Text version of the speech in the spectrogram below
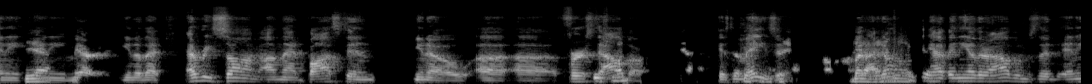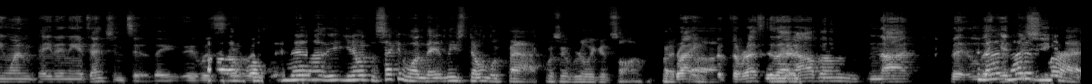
any Yeah. any merit. You know that every song on that Boston, you know, uh, uh, first album is amazing. But Yeah, I don't really- think they have any other albums that anyone paid any attention to. They it was, Uh, it was well, no, you know what? The second one, they at least don't look back, was a really good song. But right. uh, but the rest of that album, not the, the not, not as much.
